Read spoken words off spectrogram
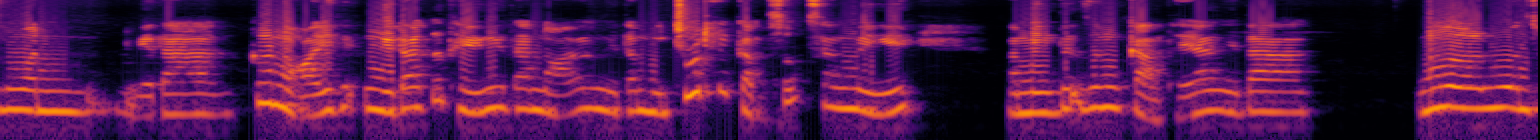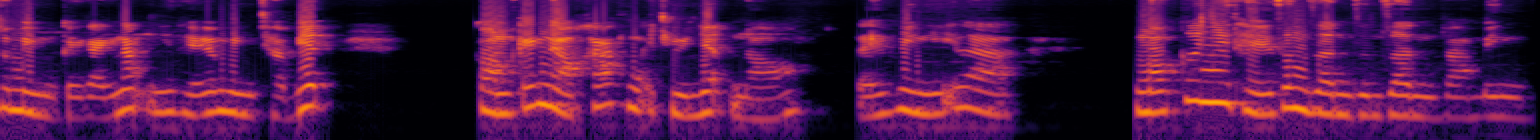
luôn người ta cứ nói người ta cứ thế người ta nói và người ta muốn chút hết cảm xúc sang mình ấy mà mình tự dưng cảm thấy là người ta đưa luôn cho mình một cái gánh nặng như thế mà mình chả biết còn cách nào khác ngoại trừ nhận nó đấy, mình nghĩ là nó cứ như thế dần dần dần dần và mình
